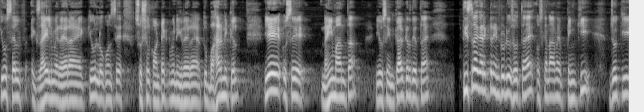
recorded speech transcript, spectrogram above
क्यों सेल्फ एग्जाइल में रह रहा है, क्यों लोगों से सोशल कांटेक्ट में नहीं रह रहा है, तू बाहर निकल। ये उसे नहीं मानता, ये उसे इनकार कर देता है। तीसरा कैरेक्टर इंट्रोड्यूस होता है, उसका नाम है पिंकी जो कि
